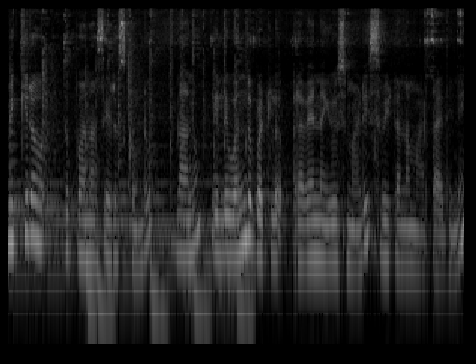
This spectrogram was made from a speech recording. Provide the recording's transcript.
ಮಿಕ್ಕಿರೋ ತುಪ್ಪನ ಸೇರಿಸ್ಕೊಂಡು ನಾನು ಇಲ್ಲಿ ಒಂದು ಬಟ್ಲು ರವೆಯನ್ನು ಯೂಸ್ ಮಾಡಿ ಸ್ವೀಟನ್ನು ಮಾಡ್ತಾ ಇದ್ದೀನಿ.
